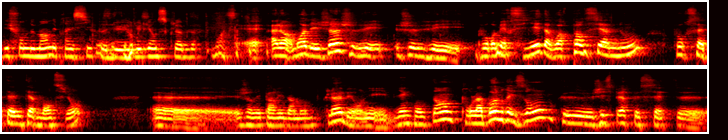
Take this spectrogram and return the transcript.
des fondements, des principes du, du, Lions Club. Euh, alors moi déjà, je vais, je vais vous remercier d'avoir pensé à nous pour cette intervention. Euh, j'en ai parlé dans mon club et on est bien contente pour la bonne raison que j'espère que cette euh,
